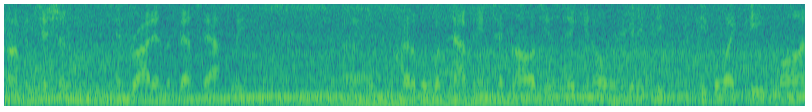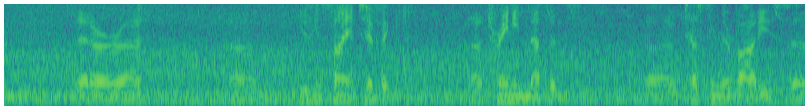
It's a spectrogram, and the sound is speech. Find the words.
competition and brought in the best athletes. Uh, it's incredible what's happening. Technology is taking over. You're getting pe people like Pete and Lon that are uh, uh using scientific uh, training methods, uh, testing their bodies, the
